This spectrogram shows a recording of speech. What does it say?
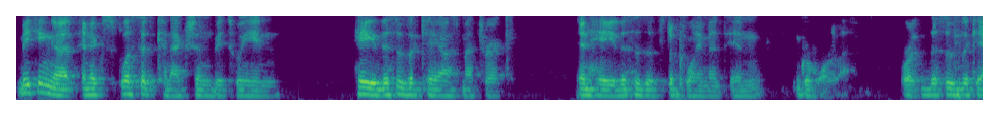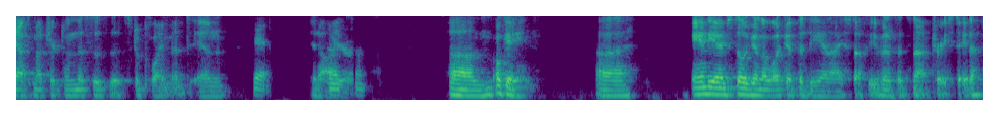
making a, an explicit connection between, hey, this is a chaos metric, and hey, this is its deployment in Grimoire Lab, or this is the chaos metric and this is its deployment in Yeah, in Augur. makes sense. Um, okay, uh, Andy, I'm still going to look at the DNI stuff, even if it's not trace data.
